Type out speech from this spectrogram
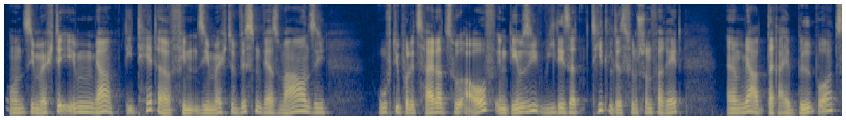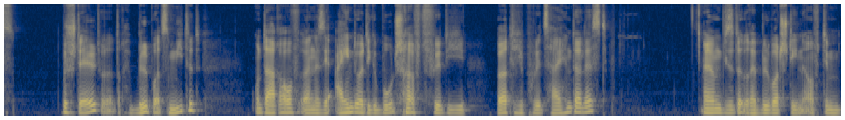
Und sie möchte eben, ja, die Täter finden. Sie möchte wissen, wer es war und sie ruft die Polizei dazu auf, indem sie, wie dieser Titel des Films schon verrät, ähm, ja, drei Billboards bestellt oder drei Billboards mietet und darauf eine sehr eindeutige Botschaft für die örtliche Polizei hinterlässt. Ähm, diese drei Billboards stehen auf dem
